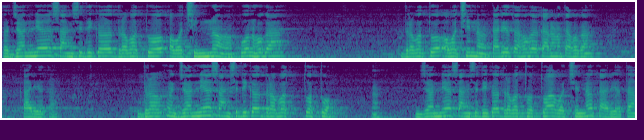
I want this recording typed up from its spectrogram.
तो जन्य सांसिधिक द्रवत्व अवच्छिन्न। कौन होगा? द्रवत्व अवच्छिन्न। कार्यता होगा, कारणता होगा? कार्यता। द्रव जन्य सांसिधिक द्रवत्वत्व। हाँ। जन्य सांसिधिक द्रवत्वत्वावच्छिन्न कार्यता।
